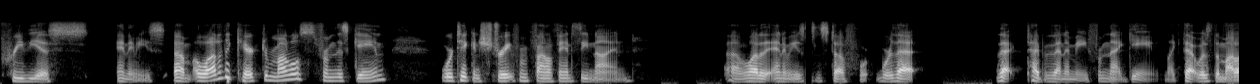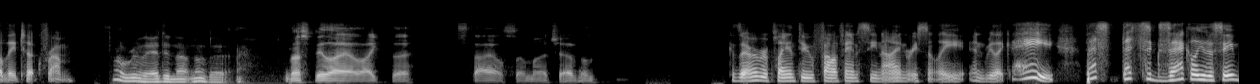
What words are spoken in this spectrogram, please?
previous enemies. Um, a lot of the character models from this game were taken straight from Final Fantasy IX. Uh, a lot of the enemies and stuff were, were that that type of enemy from that game. Like that was the model they took from. Oh really? I did not know that. must be like I like the style so much of them. Because I remember playing through Final Fantasy IX recently and be like, "Hey, that's that's exactly the same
